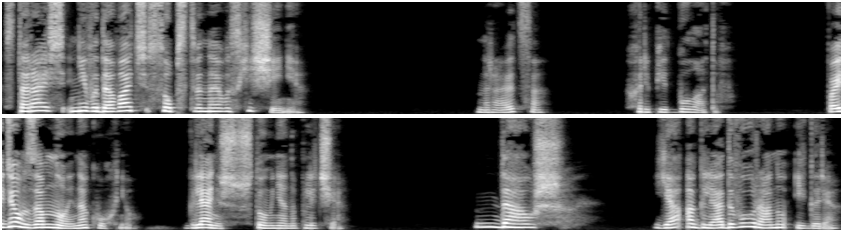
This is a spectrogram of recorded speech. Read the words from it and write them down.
стараясь не выдавать собственное восхищение. «Нравится?» — хрипит Булатов. «Пойдем за мной на кухню. Глянешь, что у меня на плече». «Да уж». Я оглядываю рану Игоря.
